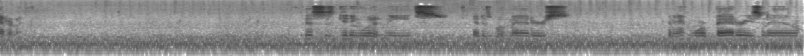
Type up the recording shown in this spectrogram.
I don't know. This is getting what it needs. That is what matters. Gonna have more batteries now.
